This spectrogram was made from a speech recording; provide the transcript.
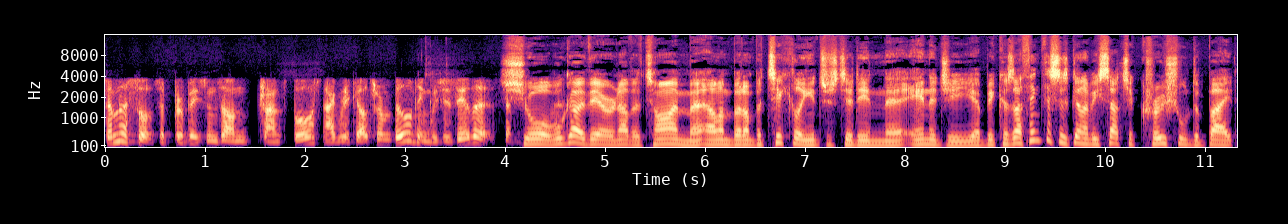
similar sorts of provisions on transport, agriculture, and building, which is the other. Sure, we'll go there another time, uh, Alan. But I'm particularly interested in uh, energy uh, because I think this is going to be such a crucial debate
